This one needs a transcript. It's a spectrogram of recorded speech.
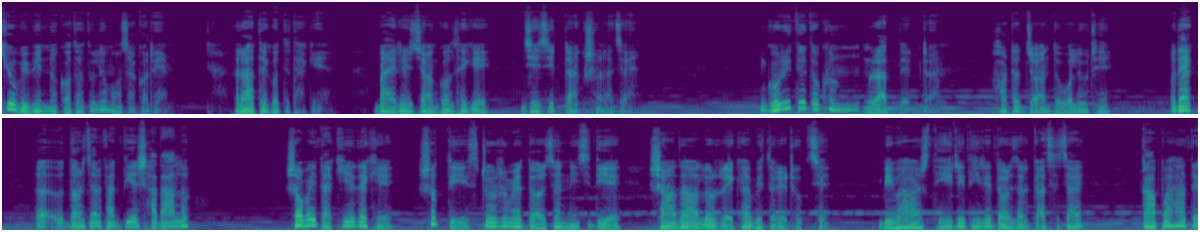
কেউ বিভিন্ন কথা তুলে মজা করে। রাত এগোতে থাকে। বাইরের জঙ্গল থেকে ঝিঝির ডাক শোনা যায়। ঘড়িতে তখন রাত দেড়টা। হঠাৎ জয়ন্ত বলে ওঠে, ও দেখ দরজার ফাঁক দিয়ে সাদা আলো। সবাই তাকিয়ে দেখে সত্যি স্টোর রুমের দরজার নিচে দিয়ে সাদা আলোর রেখা ভিতরে ঢুকছে। বিভাস ধীরে ধীরে দরজার কাছে যায়, কাপা হাতে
